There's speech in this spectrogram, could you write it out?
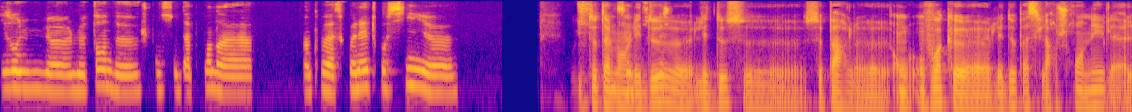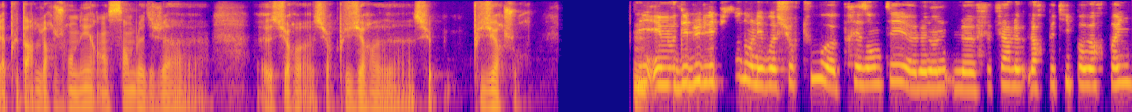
ils ont eu euh, le temps de, je pense, d'apprendre à- un peu à se connaître aussi. euh. Oui, totalement. Les deux, euh, les deux se, se parlent. euh, On, on voit que les deux passent leur journée, la, la plupart de leur journée ensemble déjà euh, sur sur plusieurs euh, sur plusieurs jours. Oui, et au début de l'épisode, on les voit surtout euh, présenter euh, le, le faire le- leur petit PowerPoint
